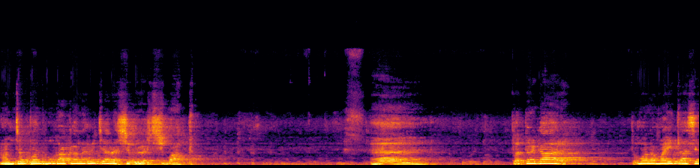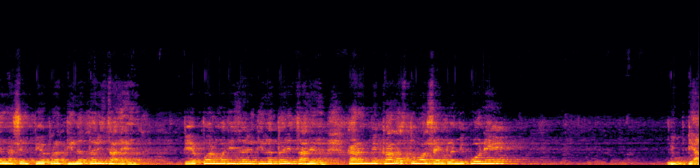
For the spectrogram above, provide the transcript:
आमच्या प्रभू काकाला विचारा सिगरेटची मात पत्रकार तुम्हाला माहीत असेल नसेल पेपरात दिलं तरी चालेल. पेपरमध्ये जरी दिलं तरी चालेल. कारण मी कालच तुम्हाला सांगितलं मी कोण आहे? बिबट्या.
